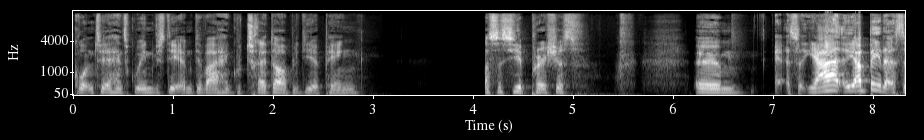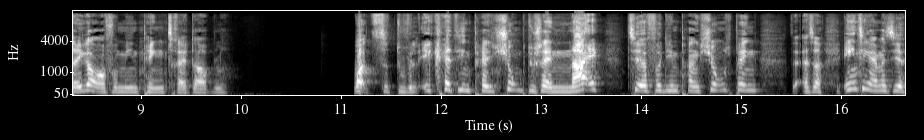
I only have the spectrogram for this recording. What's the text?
grunden til, at han skulle investere dem, det var, at han kunne tredoble de her penge. Og så siger Precious, øhm, altså jeg, jeg beder altså ikke om at få mine penge tredoblet. What, så du vil ikke have din pension? Du sagde nej til at få dine pensionspenge? Altså, en ting er, at man siger,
